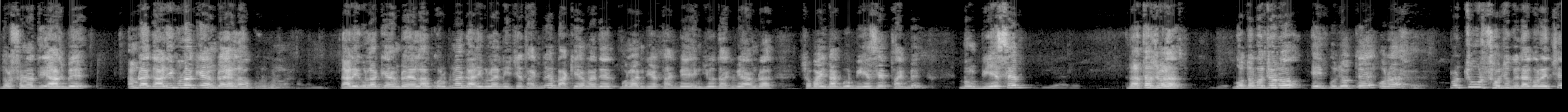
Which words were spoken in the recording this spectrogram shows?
দর্শনার্থী আসবে, আমরা গাড়িগুলোকে আমরা অ্যালাউ করব না। গাড়িগুলোকে আমরা অ্যালাউ করব না, গাড়িগুলো নিচে থাকবে, বাকি আমাদের ভলান্টিয়ার থাকবে এনজিও থাকবে, আমরা সবাই থাকব বিএসএফ থাকবে, এবং বিএসএফ রাতাছড়া গত বছরও এই পুজোতে ওরা প্রচুর সহযোগিতা করেছে।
